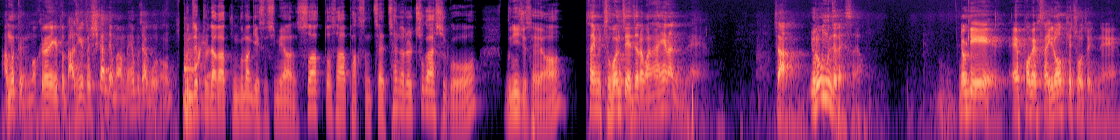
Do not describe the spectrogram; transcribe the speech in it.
아무튼 뭐 그런 얘기 또 나중에 또 시간 되면 한번 해보자고. 문제 풀다가 궁금한 게 있으시면 수학도사 박승채 채널을 추가하시고 문의 주세요. 선생님이 두 번째 예제라고 하나 해놨는데 자 이런 문제가 있어요. 여기 f x가 이렇게 주어져 있네.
